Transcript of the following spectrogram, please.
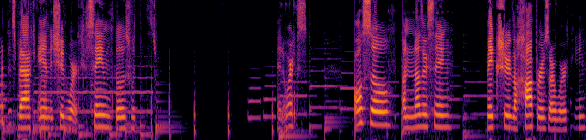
Put this back and it should work. Same goes with this one. And it works. Also, another thing make sure the hoppers are working.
